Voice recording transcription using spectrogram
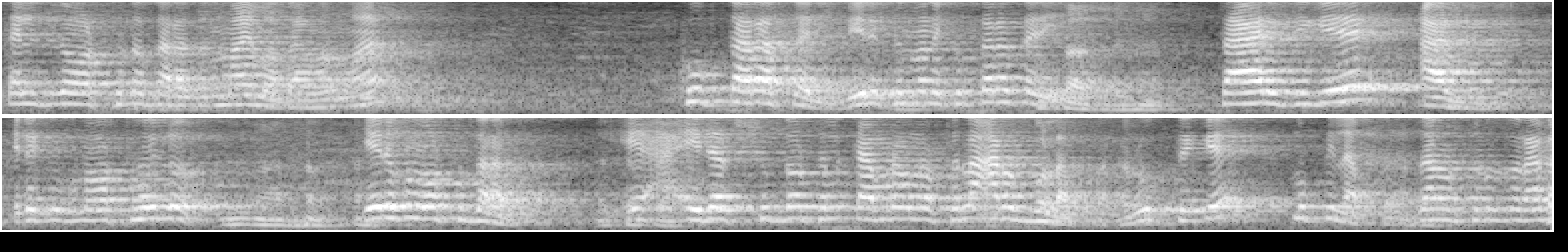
তাহলে যে অর্থটা দ্বারা যেমন মাই মাদার আমার মা খুব তাড়াতাড়ি বেরিয়েছেন মানে খুব তাড়াতাড়ি? হ্যাঁ। চারিদিকে আসবে। এটা কি কোনো অর্থ হইল? এরকম অর্থ দাঁড়াবে আচ্ছা, এটার শুদ্ধ অর্থ হলো কামরাউন অর্থ হলো আরোগ্য লাভ করা রোগ থেকে মুক্তি লাভ করা। যার অর্থ দাঁড়াবে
